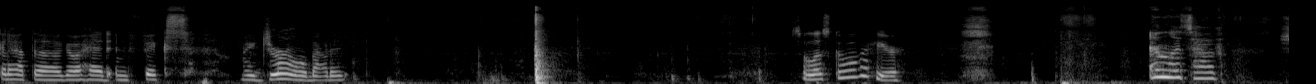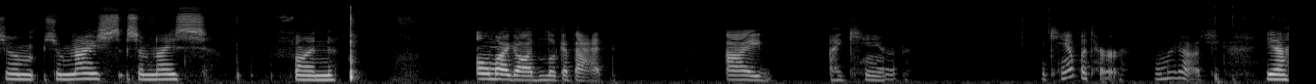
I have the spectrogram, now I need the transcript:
gonna have to go ahead and fix my journal about it. So let's go over here. And let's have some some nice some nice fun. Oh my god, look at that. I I can't. I can't with her. Oh my gosh. Yeah,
